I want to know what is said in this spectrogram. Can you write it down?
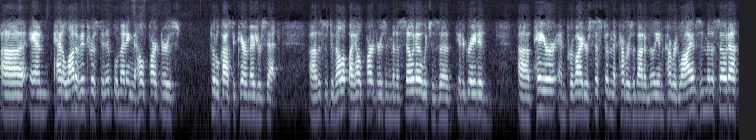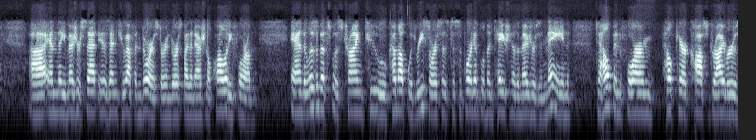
and had a lot of interest in implementing the Health Partners Total Cost of Care measure set. Uh, this was developed by Health Partners in Minnesota, which is an integrated uh, payer and provider system that covers about a million covered lives in Minnesota. Uh, and the measure set is NQF endorsed or endorsed by the National Quality Forum. And Elizabeth was trying to come up with resources to support implementation of the measures in Maine to help inform healthcare cost drivers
